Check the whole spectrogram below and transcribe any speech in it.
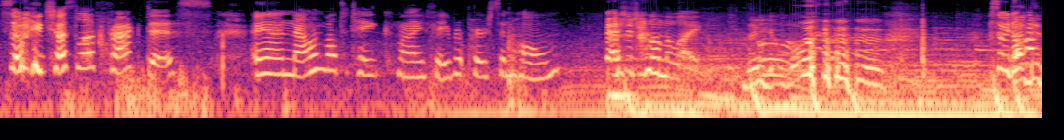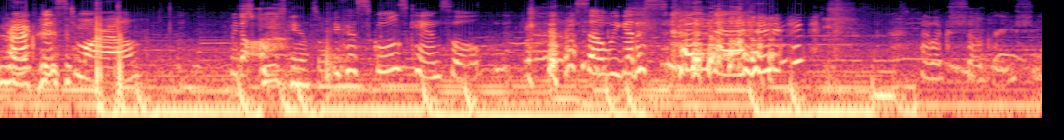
So we just left practice, and now I'm about to take my favorite person home. I should turn on the light. There you go. So we don't That have didn't happen. practice tomorrow. We don't School's canceled. because school's canceled. so we get a snow day. I look so greasy.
